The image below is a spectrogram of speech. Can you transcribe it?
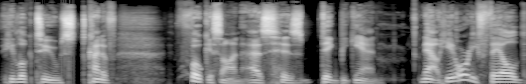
he looked to kind of focus on as his dig began. Now he had already failed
